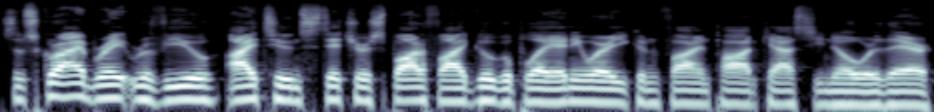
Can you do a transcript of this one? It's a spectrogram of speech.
Subscribe, rate, review, iTunes, Stitcher, Spotify, Google Play, anywhere you can find podcasts. You know we're there.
